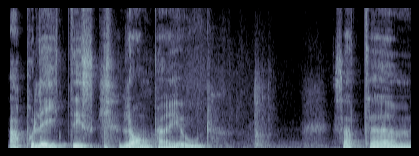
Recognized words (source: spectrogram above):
apolitisk lång period. Så att eh,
